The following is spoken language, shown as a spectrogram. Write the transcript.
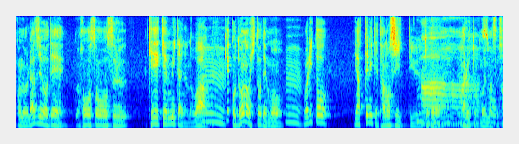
このラジオで放送をする経験みたいなのは、うん。結構どの人でもうん。割とやってみて楽しいっていうところはあると思いますし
